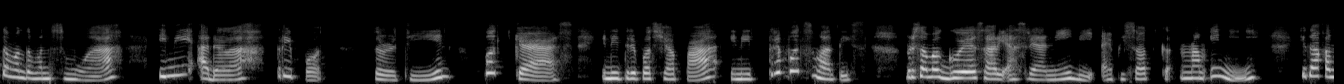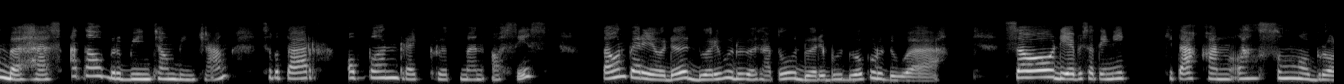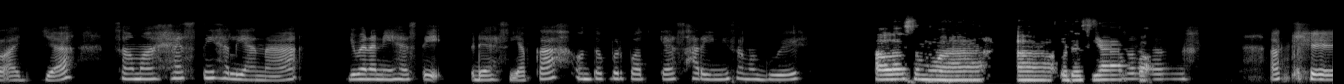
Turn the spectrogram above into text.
teman-teman semua, ini adalah Tripod 13 Podcast. Ini Tripod siapa? Ini Tripod Semantis. Bersama gue Sari Asriani di episode ke-6 ini, kita akan bahas atau berbincang-bincang seputar Open Recruitment OSIS tahun periode 2021-2022. So, di episode ini kita akan langsung ngobrol aja sama Hesti Herliana. Gimana nih Hesti? Udah siapkah untuk berpodcast hari ini sama gue? Halo semua, uh, udah siap kok. Oke, okay.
